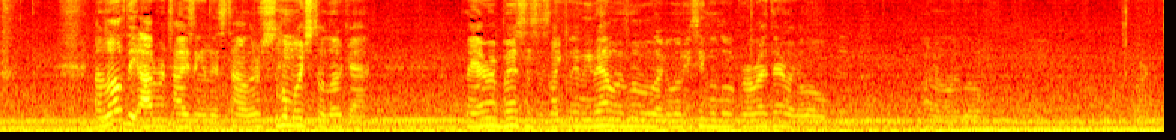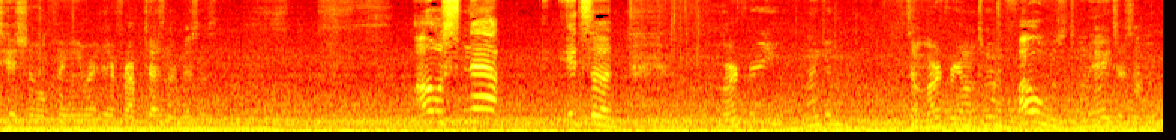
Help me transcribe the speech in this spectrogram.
them. I love the advertising in this town. There's so much to look at. Like every business is like they have a little like a little you see the little girl right there, like a little I don't know, a little artisanal thingy right there for advertising their business. Oh snap! It's a Mercury Lincoln. It's a Mercury on 24s, 28s or something.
